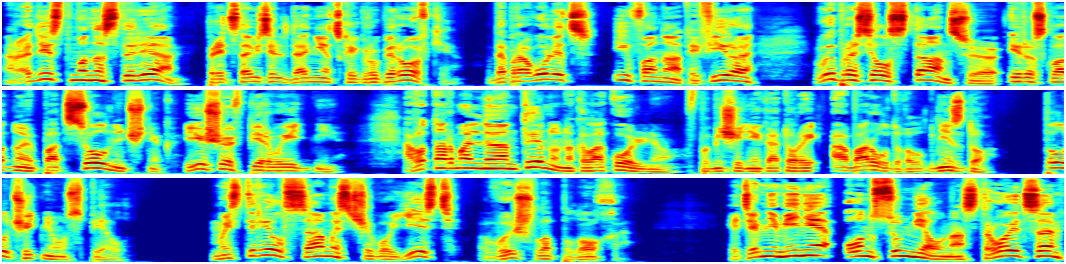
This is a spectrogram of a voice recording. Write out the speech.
Радист монастыря, представитель донецкой группировки, доброволец и фанат эфира — выпросил станцию и раскладной подсолнечник еще в первые дни. А вот нормальную антенну на колокольню, в помещении которой оборудовал гнездо, получить не успел. Мастерил сам из чего есть, вышло плохо. И тем не менее он сумел настроиться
